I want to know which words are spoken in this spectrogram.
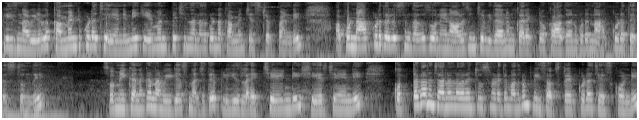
ప్లీజ్ నా వీడియోలో కమెంట్ కూడా చేయండి. మీకు ఏమనిపించింది అన్నది కూడా నాకు కమెంట్ చేసి చెప్పండి. అప్పుడు నాకు కూడా తెలుస్తుంది కదా సో నేను ఆలోచించే విధానం కరెక్టో కాదో అని కూడా నాకు కూడా తెలుస్తుంది. సో మీకు కనుక నా వీడియోస్ నచ్చితే ప్లీజ్ లైక్ చేయండి షేర్ చేయండి. కొత్తగా నా ఛానల్ ఎవరైనా చూసినట్టయితే మాత్రం ప్లీజ్ సబ్స్క్రైబ్ కూడా చేసుకోండి.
